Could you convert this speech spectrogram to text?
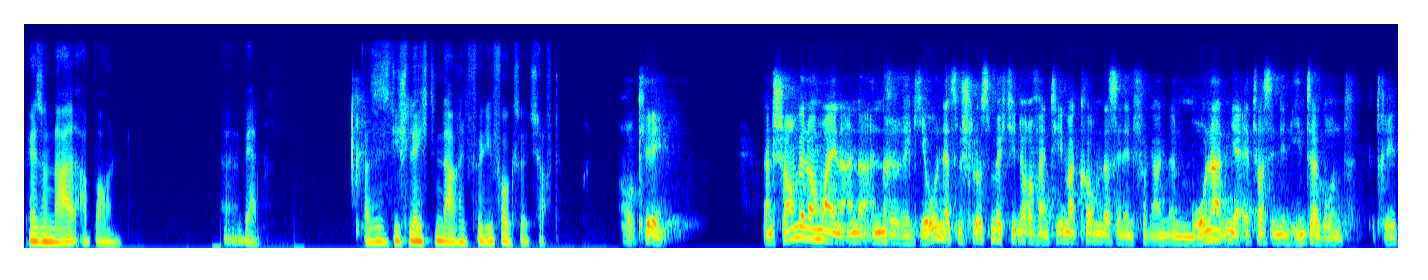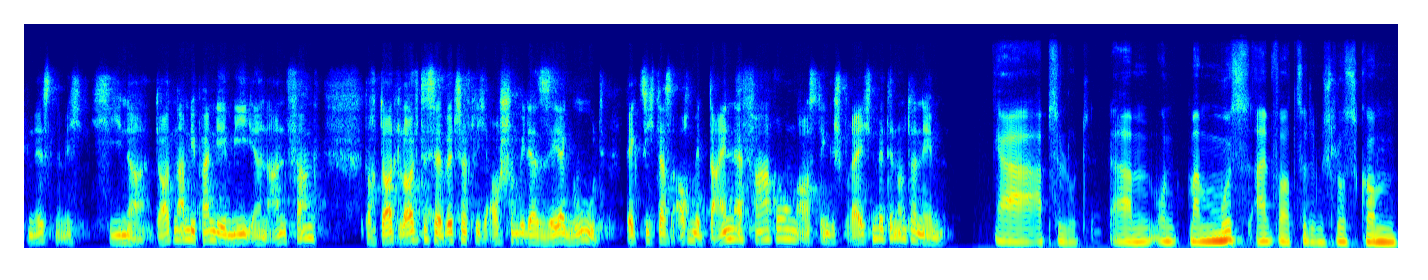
Personal abbauen äh, werden. Das ist die schlechte Nachricht für die Volkswirtschaft. Okay, dann schauen wir nochmal in eine andere Region. Zum Schluss möchte ich noch auf ein Thema kommen, das in den vergangenen Monaten ja etwas in den Hintergrund getreten ist, nämlich China. Dort nahm die Pandemie ihren Anfang, doch dort läuft es ja wirtschaftlich auch schon wieder sehr gut. Deckt sich das auch mit deinen Erfahrungen aus den Gesprächen mit den Unternehmen? Ja, absolut. Ähm, und man muss einfach zu dem Schluss kommen,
